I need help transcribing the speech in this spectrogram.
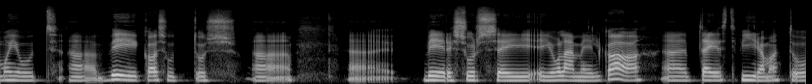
mõjud, veekasutus, veeressurss ei, ei ole meil ka täiesti piiramatu,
